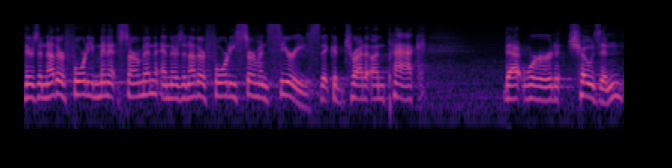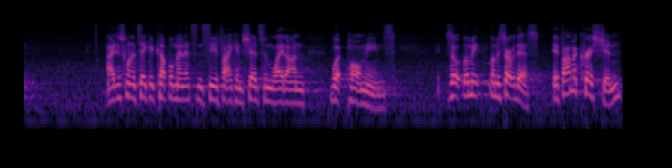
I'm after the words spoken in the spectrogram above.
There's another 40 minute sermon, and there's another 40 sermon series that could try to unpack that word chosen. I just want to take a couple minutes and see if I can shed some light on what Paul means. So let me, let me start with this. If I'm a Christian,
